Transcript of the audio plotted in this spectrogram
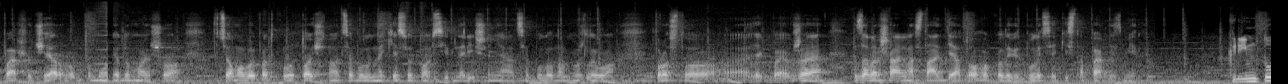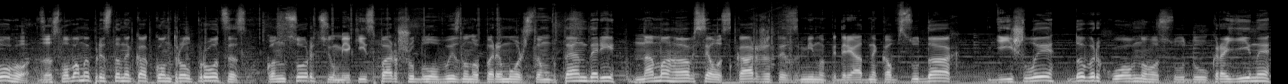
в першу чергу. Тому я думаю, що в цьому випадку точно це було не якесь одноосібне рішення, це було ну, можливо просто е, якби вже завершальна стадія того, коли відбулися якісь там певні зміни. Крім того, за словами представника Control Process, консорціум, який спершу було визнано переможцем в тендері, намагався оскаржити зміну підрядника в судах. Дійшли до Верховного суду України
